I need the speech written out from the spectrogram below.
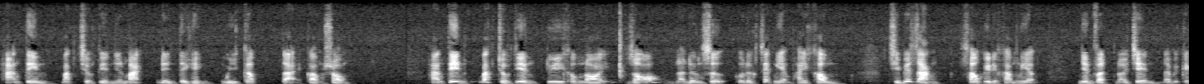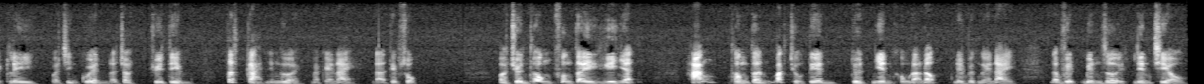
Hãng tin Bắc Triều Tiên nhấn mạnh đến tình hình nguy cấp tại Cang Song. Hãng tin Bắc Triều Tiên tuy không nói rõ là đương sự có được xét nghiệm hay không, chỉ biết rằng sau khi được khám nghiệm, nhân vật nói trên đã bị cách ly và chính quyền đã cho truy tìm tất cả những người mà kẻ này đã tiếp xúc. Và truyền thông phương Tây ghi nhận hãng thông tấn Bắc Triều Tiên tuyệt nhiên không đả động đến việc người này đã vượt biên giới liên triều,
